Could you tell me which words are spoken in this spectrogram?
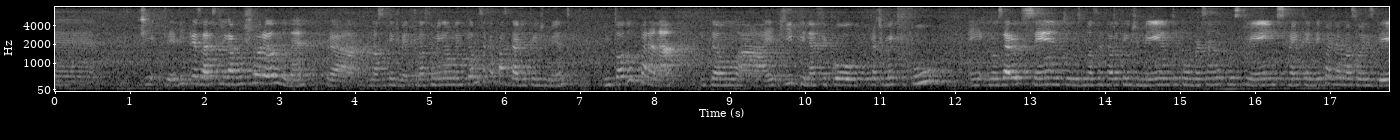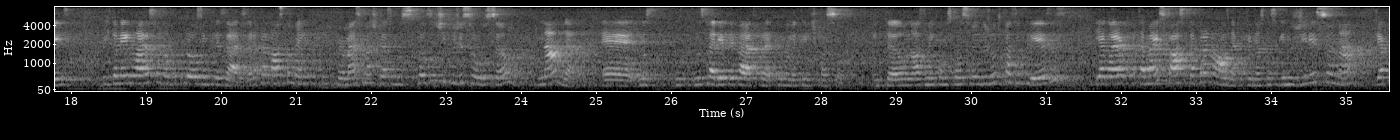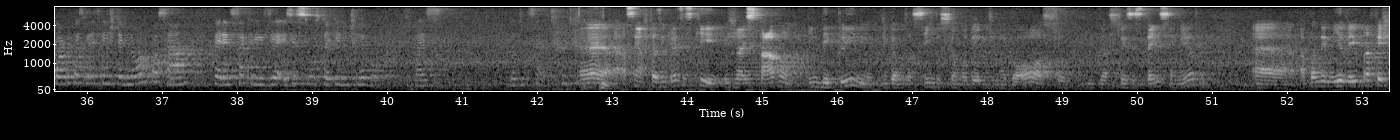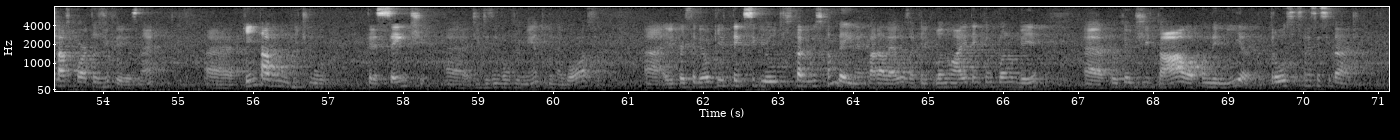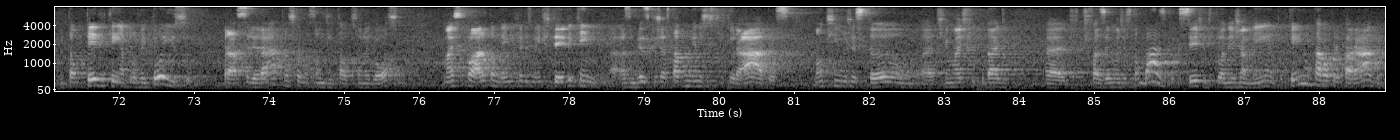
É, teve empresários que ligavam chorando né, para o nosso atendimento, porque nós também aumentamos a capacidade de atendimento em todo o Paraná. Então a equipe né, ficou praticamente full no 0800, na central de atendimento, conversando com os clientes para entender quais eram as dores deles, porque também não era só novo para os empresários, era para nós também. Por mais que nós tivéssemos todos os tipos de solução, nada é, nos, nos traria preparado para o momento que a gente passou. Então, nós também fomos construindo junto com as empresas e agora está mais fácil até para nós, né? porque nós conseguimos direcionar de acordo com a experiência no ano passado perante essa crise, esse susto aí que a gente levou. Mas deu tudo certo. É, assim, acho que as empresas que já estavam em declínio, digamos assim, do seu modelo de negócio, da sua existência mesmo, é, a pandemia veio para fechar as portas de vez, né? É, quem estava num ritmo crescente é, de desenvolvimento do negócio, é, ele percebeu que tem que seguir outros caminhos também, né? Paralelos àquele plano A, e tem que ter um plano B, é, porque o digital, a pandemia trouxe essa necessidade. Então, teve quem aproveitou isso para acelerar a transformação digital do seu negócio, mas, claro, também, infelizmente, teve quem, as empresas que já estavam menos estruturadas, não tinham gestão, é, tinham mais dificuldade é, de fazer uma gestão básica, que seja de planejamento. Quem não estava preparado,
